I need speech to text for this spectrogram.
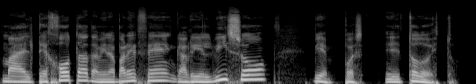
Mael TJ también aparece, Gabriel Viso. Bien, pues todo esto.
